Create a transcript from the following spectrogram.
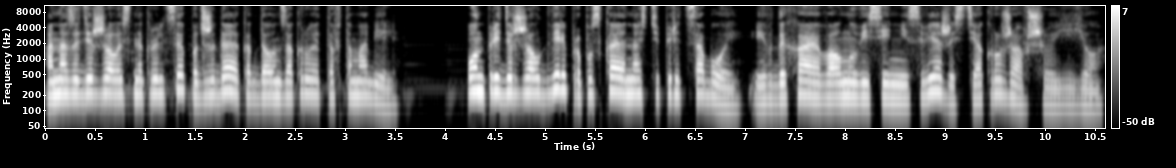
Она задержалась на крыльце, поджидая, когда он закроет автомобиль. Он придержал дверь, пропуская Настю перед собой и вдыхая волну весенней свежести, окружавшую ее.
